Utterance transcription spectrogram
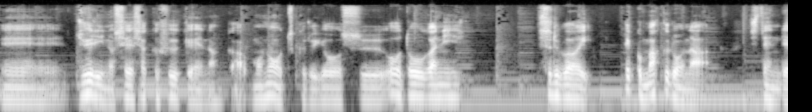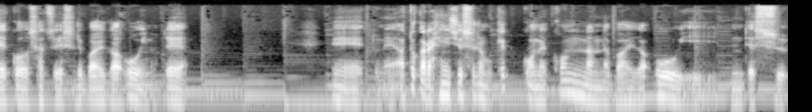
えジュエリーの制作風景なんか、ものを作る様子を動画にする場合、結構マクロな視点でこう撮影する場合が多いので、えっ、とね、後から編集するのも結構ね、困難な場合が多いんです。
